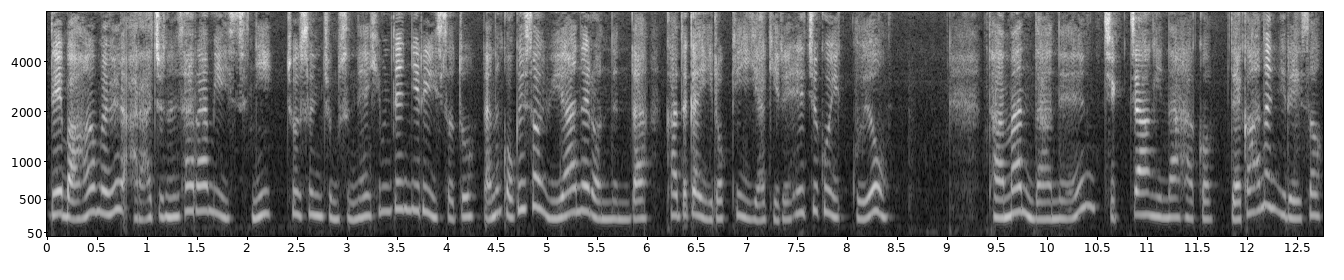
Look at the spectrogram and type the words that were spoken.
내 마음을 알아주는 사람이 있으니 초순 중순에 힘든 일이 있어도 나는 거기서 위안을 얻는다. 카드가 이렇게 이야기를 해주고 있고요. 다만 나는 직장이나 학업, 내가 하는 일에서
